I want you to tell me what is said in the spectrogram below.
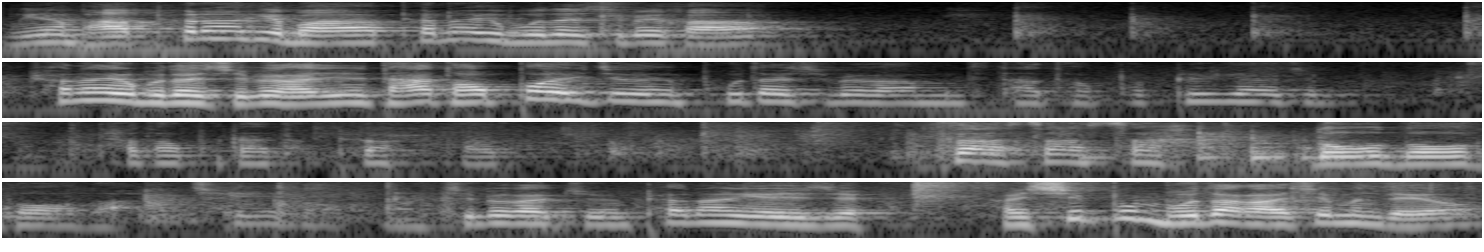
그냥 봐. 편하게 봐. 편하게 보다 집에 가. 편하게 보다 집에 가지. 다 덮어. 이제 그냥 보다 집에 가면 돼. 다 덮어. 필기하지 마. 다 덮어. 다 덮어. 다 싸, 싸, 싸. 넣어, 넣어, 넣어, 넣어. 책에 넣어. 어, 집에 갈줄 편하게 이제 한 10분 보다 가시면 돼요.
